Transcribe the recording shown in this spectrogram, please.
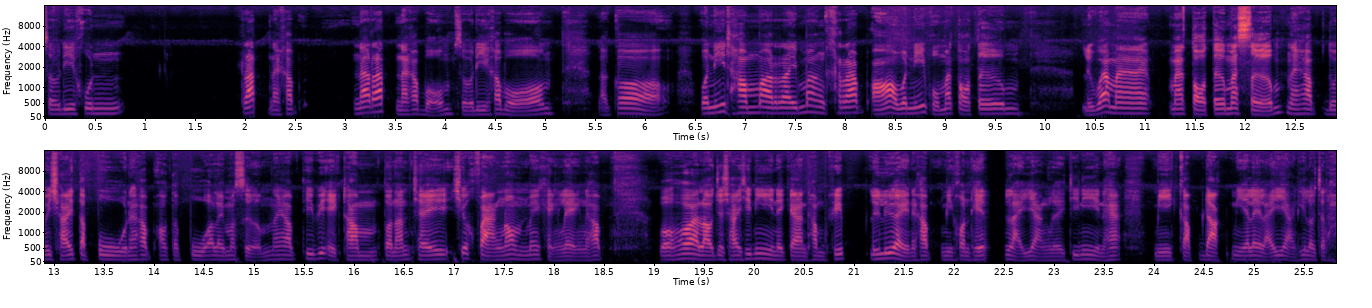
สวัสดีคุณรัตนะครับ นรัตน์นะครับผม สวัสดีครับผม แล้วก็วันนี้ทำอะไรมั่งครับ อ๋อ วันนี้ผมมาต่อเติม หรือว่ามา มาต่อเติมมาเสริมนะครับ โดยใช้ตะปูนะครับ เอาตะปูอะไรมาเสริมนะครับ ที่พี่เอกทำตอนนั้นใช้เชือกฟางเนาะ มันไม่แข็งแรงนะครับ เพราะว่าเราจะใช้ที่นี่ในการทำคลิปเรื่อยๆนะครับ มีคอนเทนต์หลายอย่างเลยที่นี่นะฮะ มีกับดัก มีอะไรหลายอย่างที่เราจะท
